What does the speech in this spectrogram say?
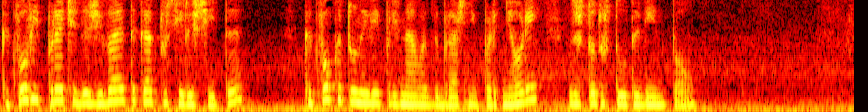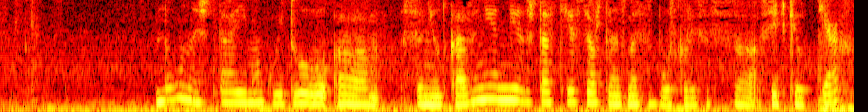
Какво ви пречи да живеете както си решите? Какво като не ви признават за брачни партньори, защото сте от един пол? Много неща има, които а, са ни отказани. Ние, за щастие, все още не сме се сблъскали с а, всички от тях.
